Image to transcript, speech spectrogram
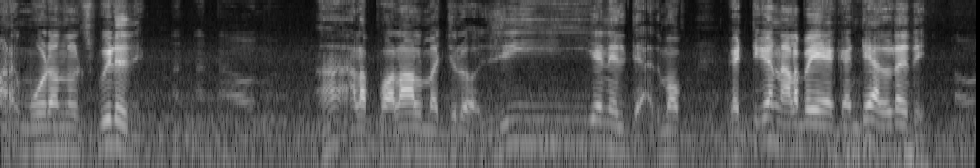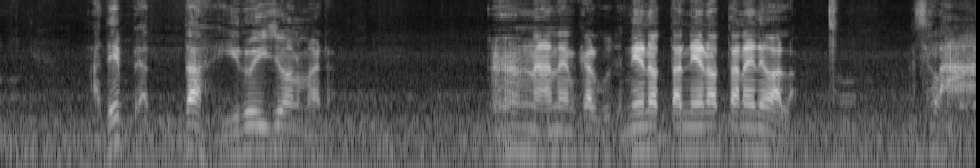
మనకు మూడు వందల స్పీడ్ అది. అలా పొలాల మధ్యలో జీ అని వెళ్తే అది గట్టిగా నలభై కంటే వెళ్ళదు అదే పెద్ద హీరోయిజం అనమాట నాన్న వెనకాల కూర్చో. నేను వస్తాను నేను వస్తాను అనేవాళ్ళం. అసలు ఆ-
